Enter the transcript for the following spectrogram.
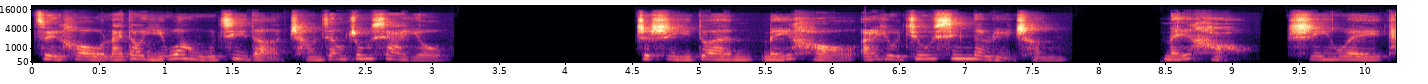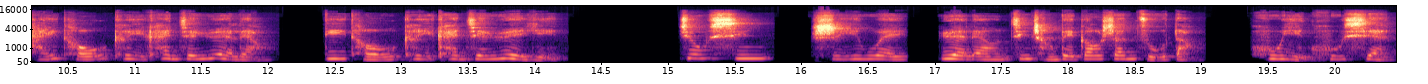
最后来到一望无际的长江中下游。这是一段美好而又揪心的旅程。美好是因为抬头可以看见月亮，低头可以看见月影；揪心是因为月亮经常被高山阻挡，忽隐忽现。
